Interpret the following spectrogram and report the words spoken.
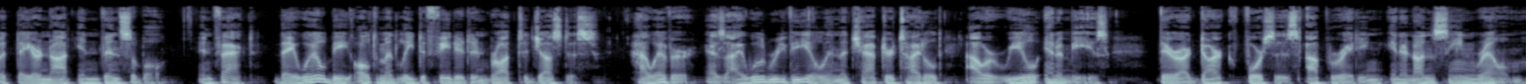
but they are not invincible. In fact, they will be ultimately defeated and brought to justice. However, as I will reveal in the chapter titled Our Real Enemies, there are dark forces operating in an unseen realm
